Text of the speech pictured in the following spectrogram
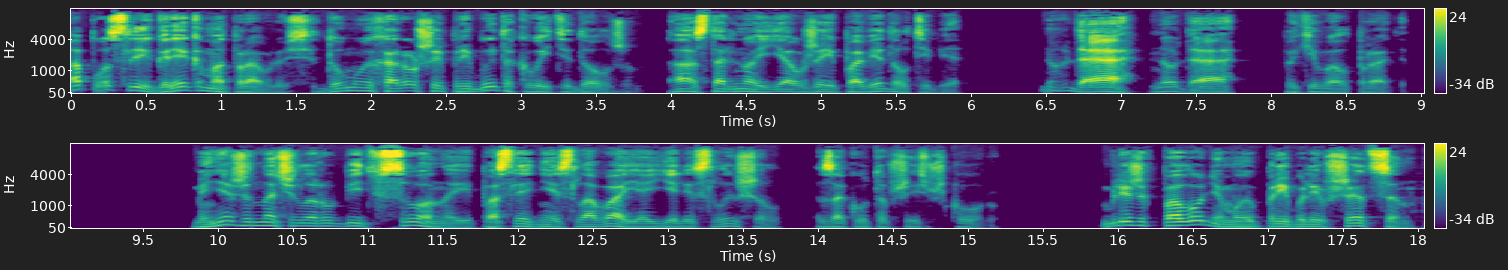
А после грекам отправлюсь. Думаю, хороший прибыток выйти должен. А остальное я уже и поведал тебе». «Ну да, ну да», — покивал прадед. Меня же начало рубить в сон, и последние слова я еле слышал, закутавшись в шкуру. Ближе к полудню мы прибыли в Шетцен.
